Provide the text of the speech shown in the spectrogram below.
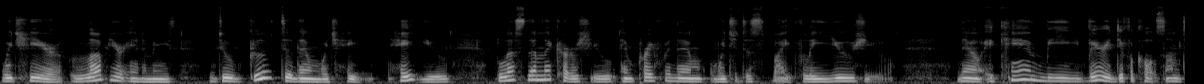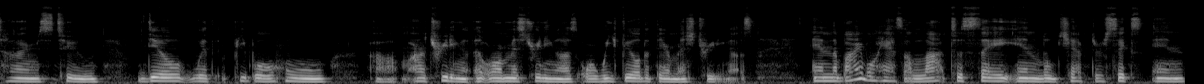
which hear, love your enemies, do good to them which hate, hate you, bless them that curse you, and pray for them which despitefully use you. Now, it can be very difficult sometimes to deal with people who um, are treating or mistreating us, or we feel that they're mistreating us. And the Bible has a lot to say in Luke chapter 6 and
